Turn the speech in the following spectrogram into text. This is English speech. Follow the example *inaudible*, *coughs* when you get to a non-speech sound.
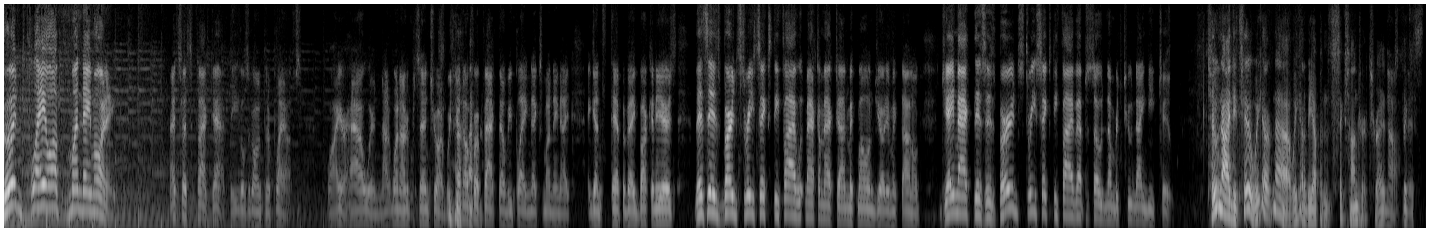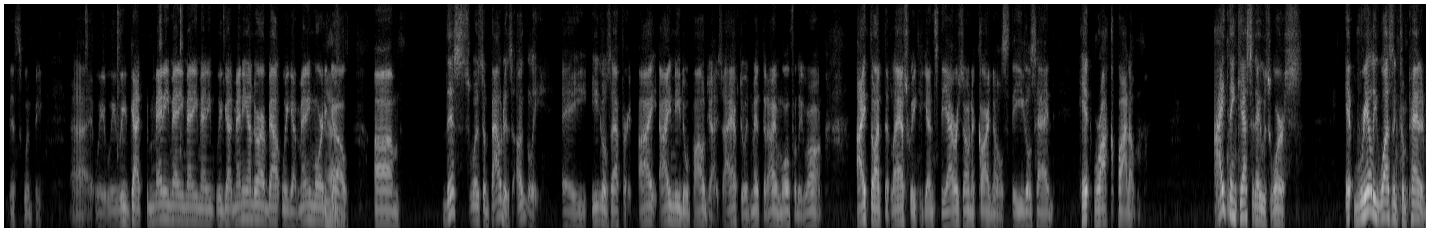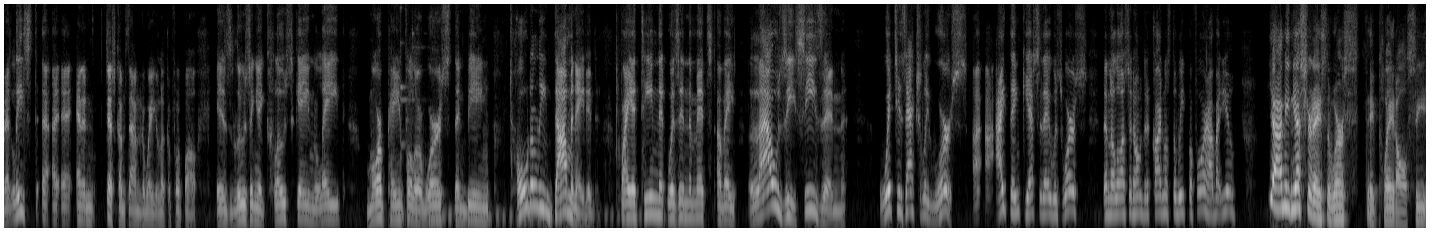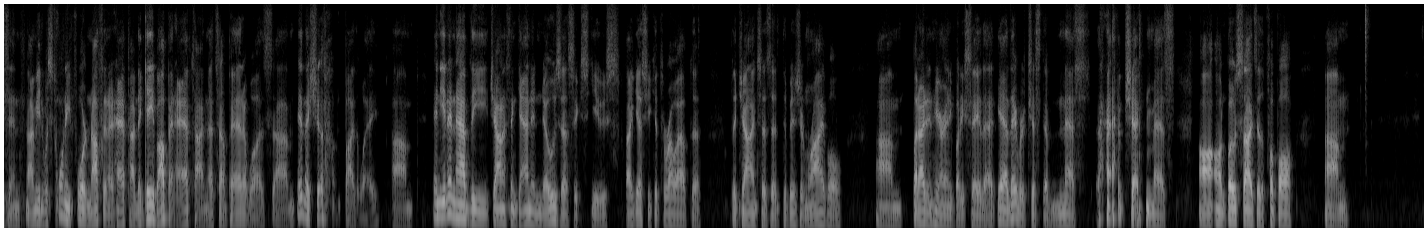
Good playoff Monday morning. That's just a fact, Jack. The Eagles are going to the playoffs. Why or how, we're not 100% sure. We do know for a *laughs* fact they'll be playing next Monday night against the Tampa Bay Buccaneers. This is Birds 365 with Mac and Mac, John McMullen, Jody McDonald. J Mac, this is Birds 365 episode number 292. 292. We got no, we got to be up in the 600s, right? No, Six- this this would be. Uh, we we we've got many many many many. We've got many under our belt. We got many more to Yeah. go. Um, this was about as ugly a Eagles effort. I I need to apologize. I have to admit that I am woefully wrong. I thought that last week against the Arizona Cardinals, the Eagles had hit rock bottom. I think yesterday was worse it really wasn't competitive. At least, uh, uh, uh, and just comes down to the way you look at football. Is losing a close game late more painful or worse than being totally dominated by a team that was in the midst of a lousy season, which is actually worse. I, I- think yesterday was worse than the loss at home to the Cardinals the week before. How about you? Yeah, I mean, yesterday's the worst they played all season. I mean, it was 24 nothing at halftime. They gave up at halftime. That's how bad it was. Um, and they should have, *laughs* by the way. Um, and you didn't have the Jonathan Gannon knows us excuse. I guess you could throw out the the Giants as a division rival. Um, but I didn't hear anybody say that. Yeah, they were just a mess, *laughs* abject mess uh, on both sides of the football. Um,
